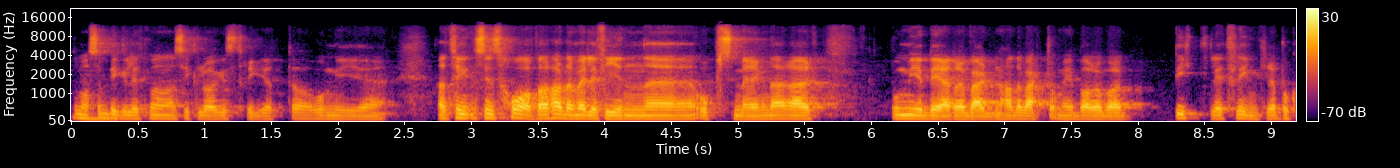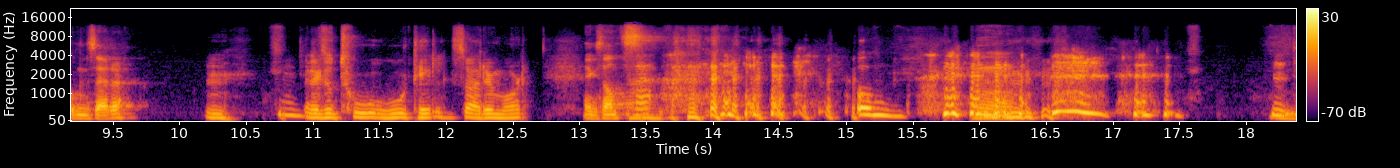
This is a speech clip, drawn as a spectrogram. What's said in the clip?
må også bygge litt på den psykologisk trygghet og hvor mye Jeg syns Håvard hadde en veldig fin uh, oppsummering der. er Hvor mye bedre verden hadde vært om vi bare var bitte litt flinkere på å kommunisere. Det er liksom to ord til, så er du i mål. Ikke sant? Ja. om. Mm. Mm.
